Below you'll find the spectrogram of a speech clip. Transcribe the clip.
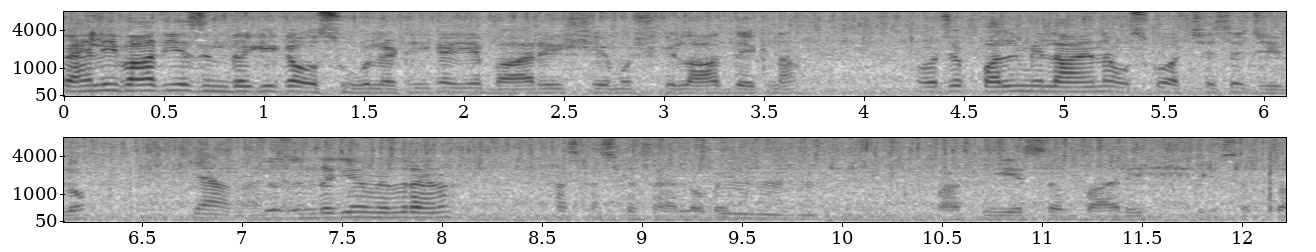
पहली बात ये ज़िंदगी का उसूल है ठीक है? ये बारिश ये मुश्किल देखना। और जो पल मिला है ना उसको अच्छे से जी लो। क्या बात जो ज़िंदगी में मिल रहा है ना हंस हंस के सह लो भाई। बाकी ये सब बारिश ये सब तो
